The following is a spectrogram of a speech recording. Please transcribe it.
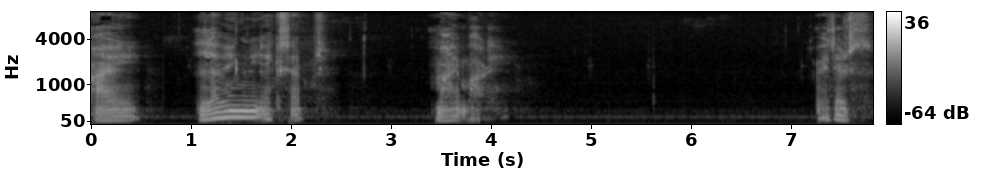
I lovingly accept my body. with its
